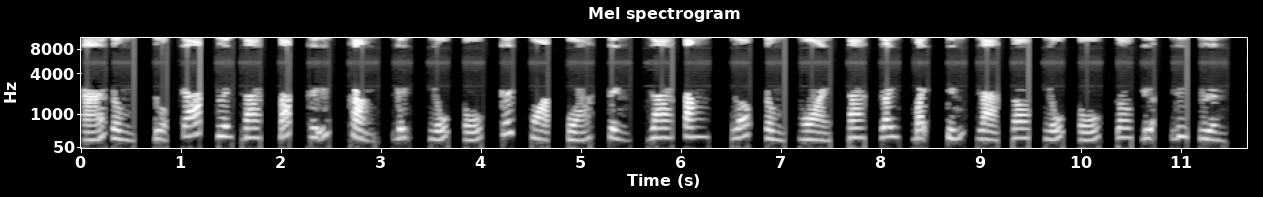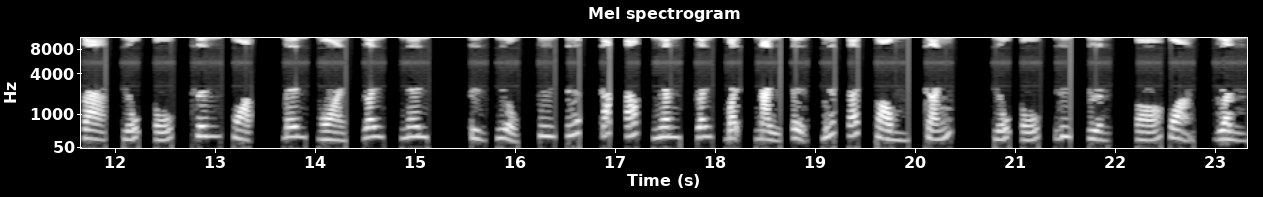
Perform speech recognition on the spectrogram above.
á rừng được các chuyên gia bác sĩ khẳng định yếu tố kích hoạt quá trình gia tăng lớp rừng ngoài ta lây bệnh chính là do yếu tố cơ địa di truyền và yếu tố sinh hoạt bên ngoài gây nên. Tìm hiểu chi tiết tác nhân gây bệnh này để biết cách phòng tránh. Yếu tố di truyền có khoảng gần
